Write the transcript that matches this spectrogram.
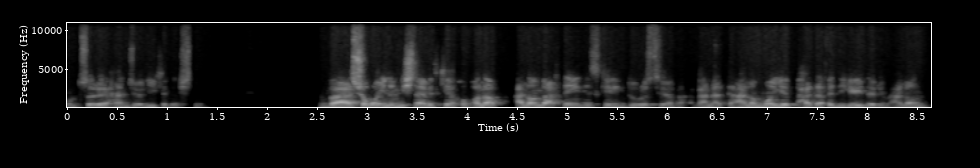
عنصر هنجاری که داشتیم. و شما اینو میشنوید که خب حالا الان وقت این نیست که این درستی یا غلطه. الان ما یه هدف دیگه ای داریم. الان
